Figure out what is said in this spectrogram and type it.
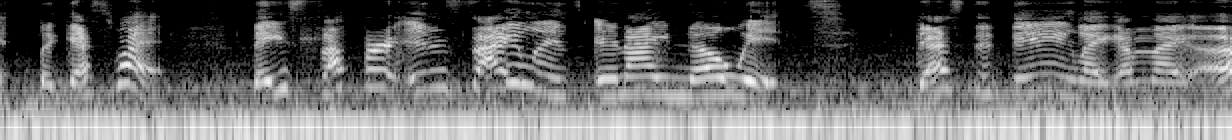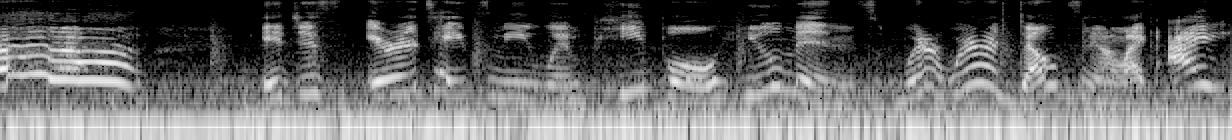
it. But guess what? They suffer in silence, and I know it. That's the thing. Like, I'm like, ah it just irritates me when people humans we're we're adults now. Like i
